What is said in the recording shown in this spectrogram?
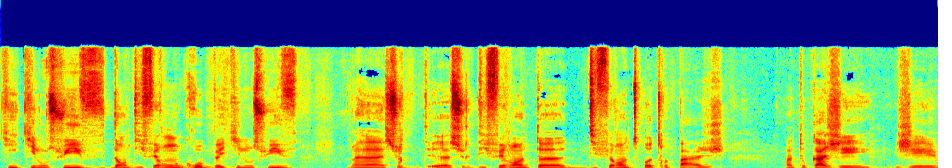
qui, nous suivent dans différents groupes et qui nous suivent euh, sur, euh, sur différentes, euh, différentes autres pages. En tout cas, j'ai, j'ai,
